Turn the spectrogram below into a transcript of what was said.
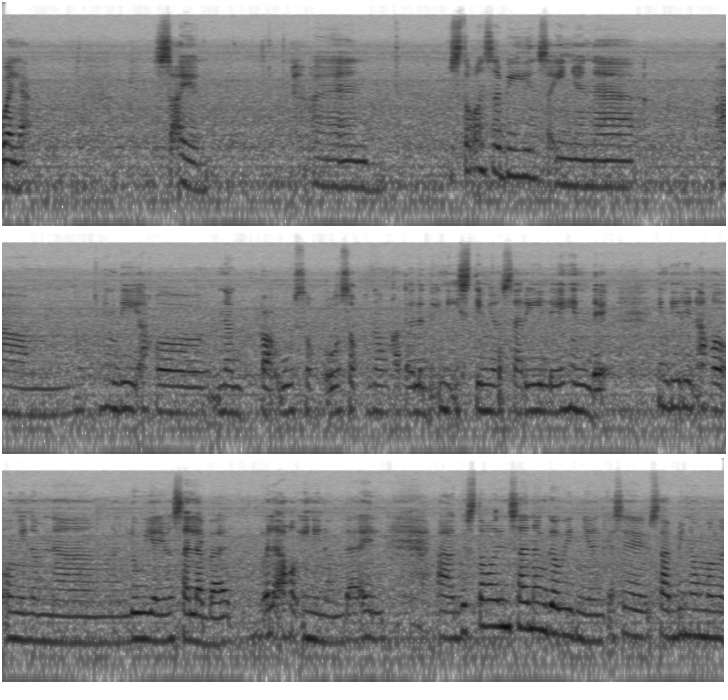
wala. So, ayun. And, gusto kong sabihin sa inyo na um, hindi ako nagpausok-usok nung katulad ng ini-steam yung sarili. Hindi. Hindi rin ako uminom ng luya yung salabat. Wala akong ininom dahil uh, gusto ko rin sanang gawin yun kasi sabi ng mga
